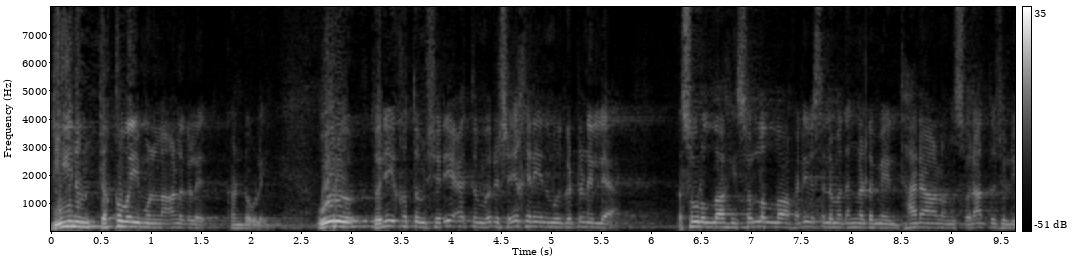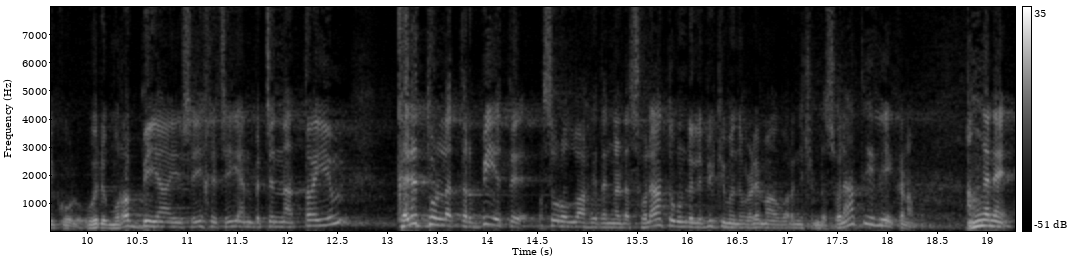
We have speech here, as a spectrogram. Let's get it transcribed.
ദീനും തെക്കുവയുമുള്ള ആളുകളെ കണ്ടോളി. ഒരു ത്വരീഖത്തും ശരീരത്തും ഒരു ഷെയ്ഖിനെയും നമുക്ക് കിട്ടണില്ല. റസൂലുള്ളാഹി സ്വല്ലല്ലാഹു അലൈഹി വസ്ലമ തങ്ങളുടെ മേൽ ധാരാളം സ്വലാത്ത് ചൊല്ലിക്കോളൂ. ഒരു മുറബിയായ ഷെയ്ഖ് ചെയ്യാൻ പറ്റുന്ന അത്രയും കരുത്തുള്ള തർബീയത്ത് റസൂലുള്ളാഹി തങ്ങളുടെ സ്വലാത്ത് കൊണ്ട് ലഭിക്കുമെന്ന് ഉലമാവ് പറഞ്ഞിട്ടുണ്ട്. സ്വലാത്ത് ചൊല്ലിയേക്കണം. അങ്ങനെ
